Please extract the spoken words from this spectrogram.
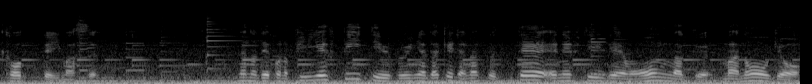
起こっています。なのでこの PFP っていう分野だけじゃなくって NFT でも音楽、まあ、農業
